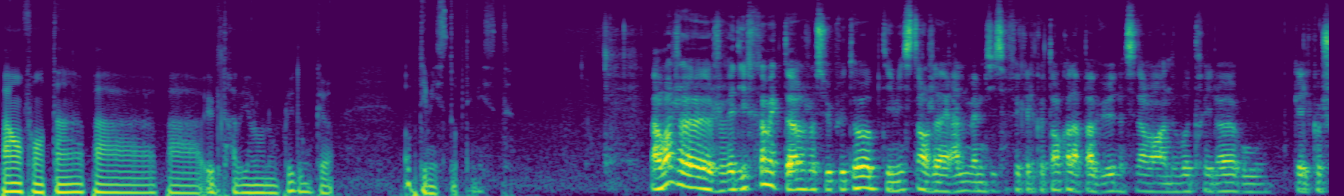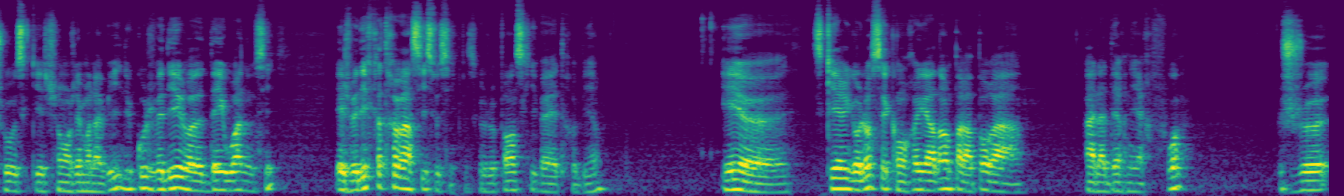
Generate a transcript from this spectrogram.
pas enfantin, pas, pas ultra violent non plus, donc euh, optimiste, optimiste. Bah moi, je, je, vais dire comme Hector, je suis plutôt optimiste en général, même si ça fait quelque temps qu'on n'a pas vu nécessairement un nouveau thriller ou quelque chose qui ait changé mon avis. Du coup, je vais dire euh, Day One aussi. Et je vais dire 86 aussi, parce que je pense qu'il va être bien. Et euh, ce qui est rigolo, c'est qu'en regardant par rapport à, à la dernière fois, je...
